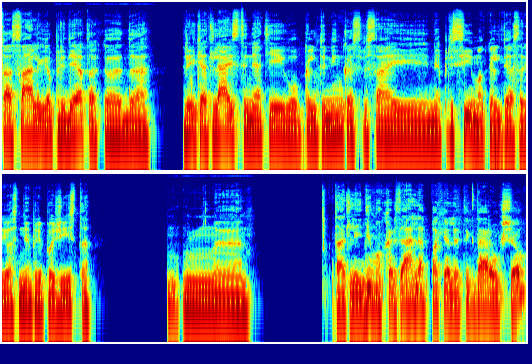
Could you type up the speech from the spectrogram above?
ta sąlyga pridėta, kad reikia atleisti net jeigu kaltininkas visai neprisima kalties ar jos nepripažįsta. Mm, tą atleidimo kartelę pakelia tik dar aukščiau.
